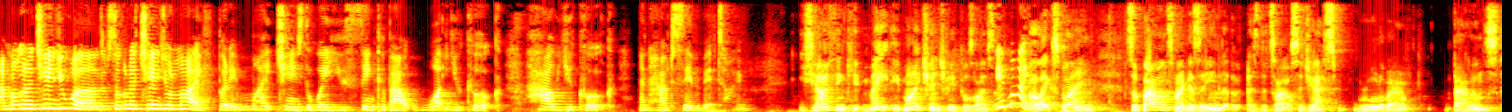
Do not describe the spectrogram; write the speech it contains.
i'm not going to change your world it's not going to change your life but it might change the way you think about what you cook how you cook and how to save a bit of time You see, I think it may it might change people's lives. It might. I'll explain. So, Balance Magazine, as the title suggests, we're all about balance,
